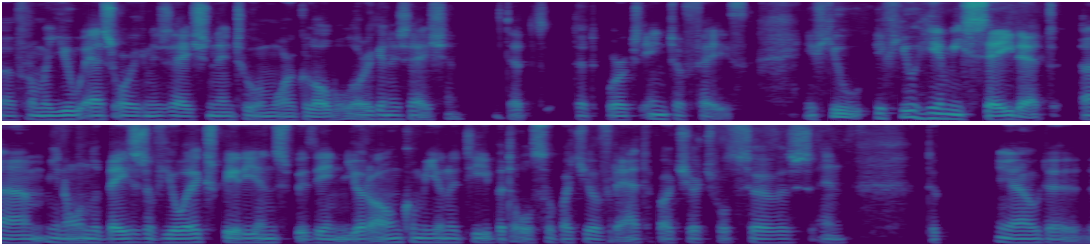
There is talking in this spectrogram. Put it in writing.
uh, from a U.S. organization into a more global organization that that works interfaith. If you if you hear me say that, um, you know, on the basis of your experience within your own community, but also what you have read about church world service and the you know the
